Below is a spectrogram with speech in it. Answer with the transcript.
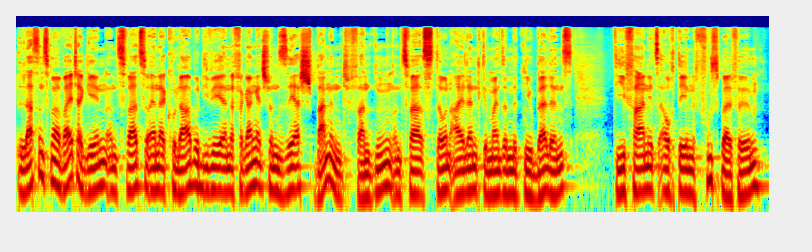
Lass uns mal weitergehen und zwar zu einer Kollabo, die wir ja in der Vergangenheit schon sehr spannend fanden und zwar Stone Island gemeinsam mit New Balance. Die fahren jetzt auch den Fußballfilm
